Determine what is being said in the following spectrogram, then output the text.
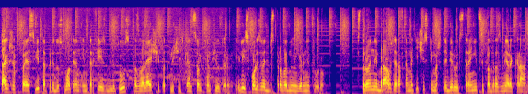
Также в PS Vita предусмотрен интерфейс Bluetooth, позволяющий подключить консоль к компьютеру или использовать беспроводную гарнитуру. Встроенный браузер автоматически масштабирует страницы под размер экрана,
